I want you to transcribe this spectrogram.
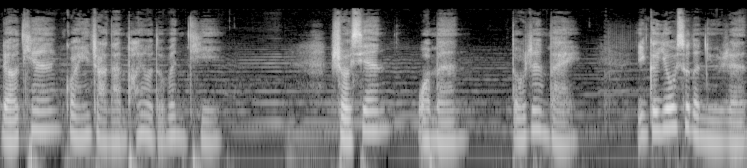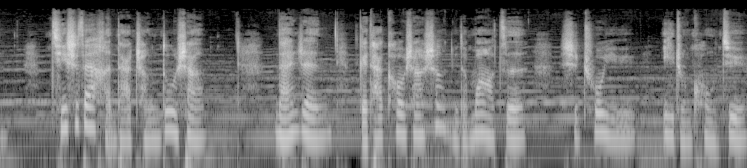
聊天，关于找男朋友的问题。首先，我们都认为，一个优秀的女人，其实，在很大程度上，男人给她扣上剩女的帽子，是出于一种恐惧。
